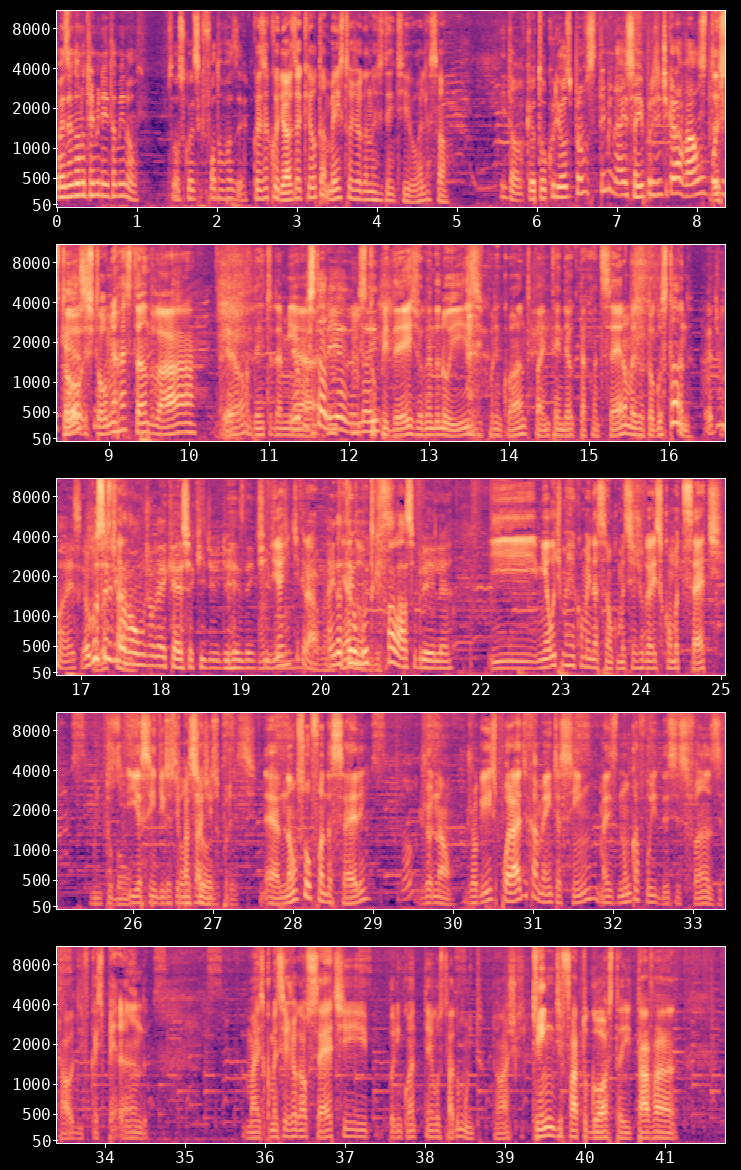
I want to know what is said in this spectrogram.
Mas eu ainda não terminei também não. São as coisas que faltam fazer. Coisa curiosa é que eu também estou jogando Resident Evil, olha só. Então, que eu tô curioso pra você terminar isso aí pra gente gravar um Estou, podcast. estou, estou me arrastando lá, eu, dentro da minha Eu gostaria, né? estupidez, jogando no Easy por enquanto, pra entender o que tá acontecendo, mas eu tô gostando. É demais. Eu gostaria de gostando. gravar um Jogar Cast aqui de, de Resident Um Evil. dia a gente grava. Ainda tenho muito o que falar sobre ele, né? E minha última recomendação, comecei a jogar Ace Combat 7. Muito bom. E assim, diga-se de passagem, por esse. é, não sou fã da série. Não? Jo- não, joguei esporadicamente assim, mas nunca fui desses fãs e tal, de ficar esperando. Mas comecei a jogar o 7 e por enquanto tenho gostado muito. Então acho que quem de fato gosta e tava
